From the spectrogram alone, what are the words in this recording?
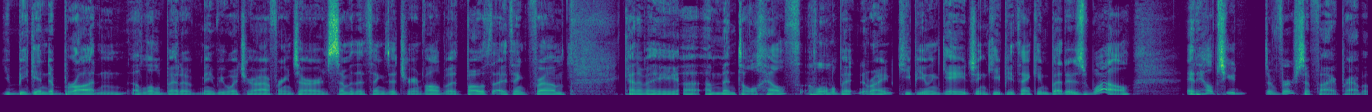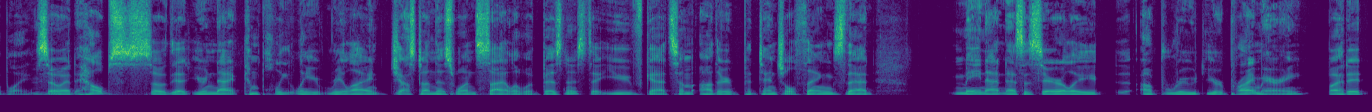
you begin to broaden a little bit of maybe what your offerings are, some of the things that you're involved with. Both, I think, from kind of a, a, a mental health a little bit, right? Keep you engaged and keep you thinking, but as well, it helps you diversify probably. Mm-hmm. So it helps so that you're not completely reliant just on this one silo of business, that you've got some other potential things that may not necessarily uproot your primary, but it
